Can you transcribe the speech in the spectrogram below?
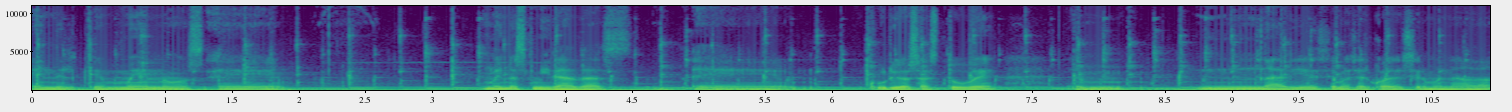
en el que menos menos miradas eh, curiosas tuve. Em, nadie se me acercó a decirme nada.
